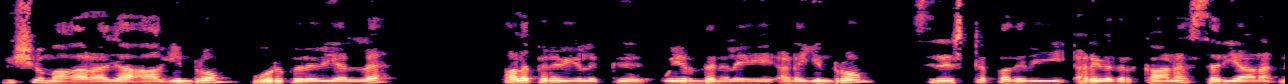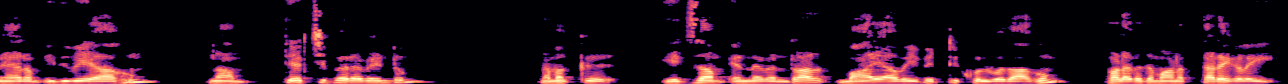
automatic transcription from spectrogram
விஸ்வ மகாராஜா ஆகின்றோம். ஒரு பிறவி அல்ல. பல பிறவிகளுக்கு உயர்ந்த நிலையை அடைகின்றோம். சிரேஷ்ட பதவியை அடைவதற்கான சரியான நேரம் இதுவே ஆகும். நாம் தேர்ச்சி பெற வேண்டும். நமக்கு எக்ஸாம் என்னவென்றால் மாயாவை வெற்றி கொள்வதாகும் பலவிதமான தடைகளை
